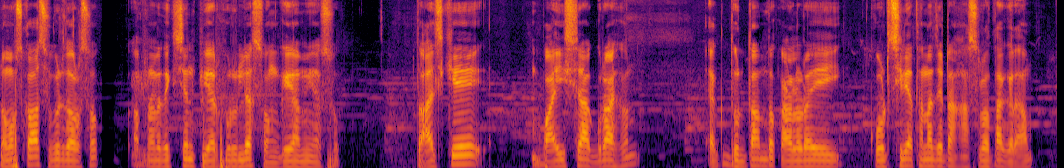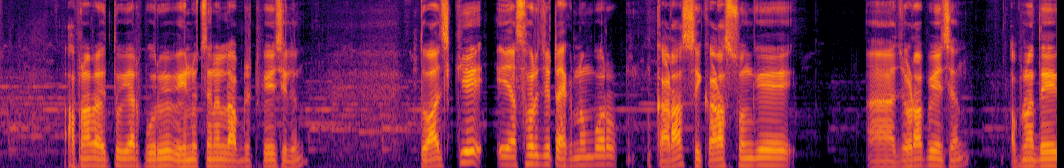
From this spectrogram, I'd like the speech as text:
নমস্কার সুবীর দর্শক আপনারা দেখছেন পিয়ার পুরুলিয়ার সঙ্গে আমি অশোক। তো আজকে বাইশে অগ্রহায়ণ এক দুর্দান্ত কাড়া এই কোটশিলা থানা যেটা হাসলতা গ্রাম আপনারা হয়তো ইয়ার পূর্বে বিভিন্ন চ্যানেল আপডেট পেয়েছিলেন। তো আজকে এই আসরে যেটা এক নম্বর কাড়া, সেই কাড়ার সঙ্গে জোড়া পেয়েছেন আপনাদের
